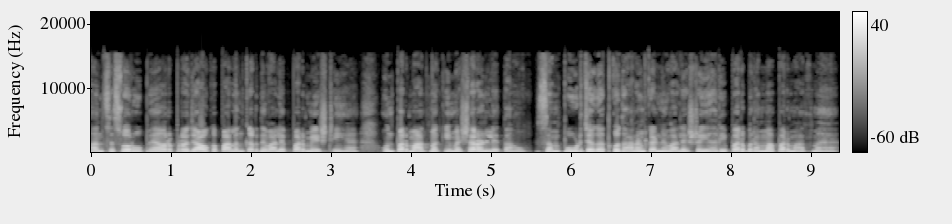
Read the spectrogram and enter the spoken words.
हंस स्वरूप है और प्रजाओं का पालन करने वाले परमेष्ठी हैं, उन परमात्मा की मैं शरण लेता हूँ। संपूर्ण जगत को धारण करने वाले श्रीहरि पर ब्रह्मा परमात्मा है।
